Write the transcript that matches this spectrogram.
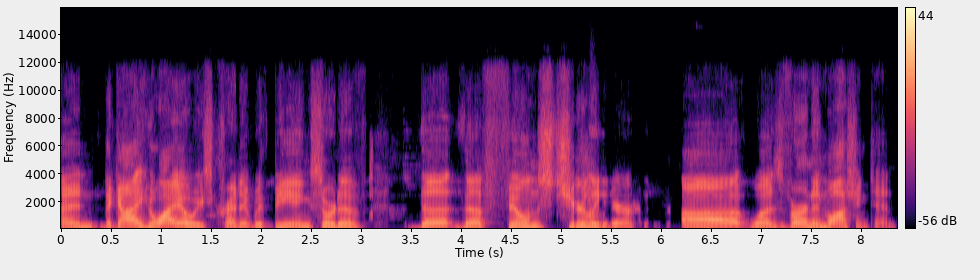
and the guy who I always credit with being sort of the the film's cheerleader uh, was Vernon Washington,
